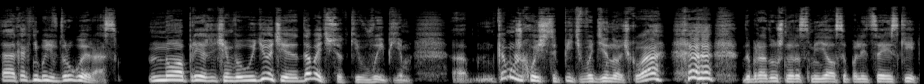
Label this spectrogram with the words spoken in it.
А как-нибудь в другой раз. Но прежде чем вы уйдете, давайте все-таки выпьем. А, кому же хочется пить в одиночку, а? Ха-ха! Добродушно рассмеялся полицейский.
